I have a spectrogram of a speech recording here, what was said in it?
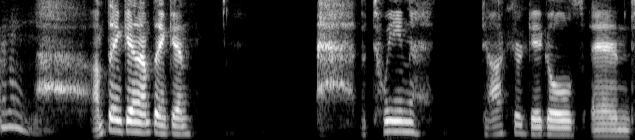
I'm thinking, I'm thinking between Dr. Giggles and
